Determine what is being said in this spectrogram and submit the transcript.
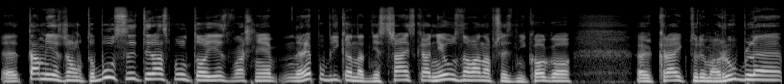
e, tam jeżdżą autobusy. Tyraspol to jest właśnie Republika Naddniestrzańska, nieuznawana przez nikogo. E, kraj, który ma ruble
